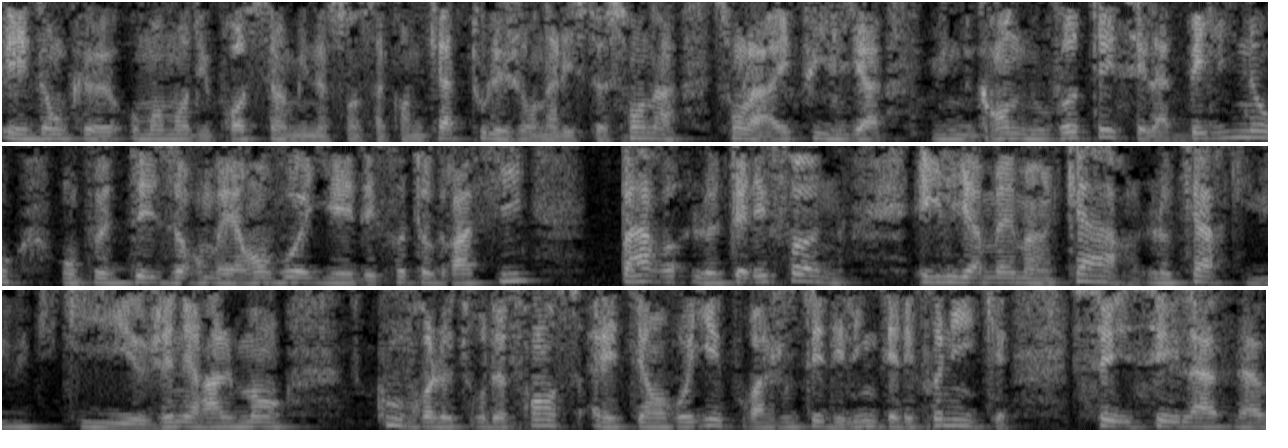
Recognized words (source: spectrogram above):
Et donc, euh, au moment du procès en 1954, tous les journalistes sont là, sont là. Et puis, il y a une grande nouveauté, c'est la Bellino. On peut désormais envoyer des photographies par le téléphone. Et il y a même un quart, le quart qui, qui généralement couvre le Tour de France a été envoyé pour ajouter des lignes téléphoniques. C'est c'est la, la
